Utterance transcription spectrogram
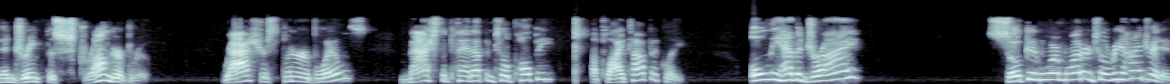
then drink the stronger brew rash or splinter or boils, mash the plant up until pulpy, apply topically. Only have it dry, soak in warm water until rehydrated.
